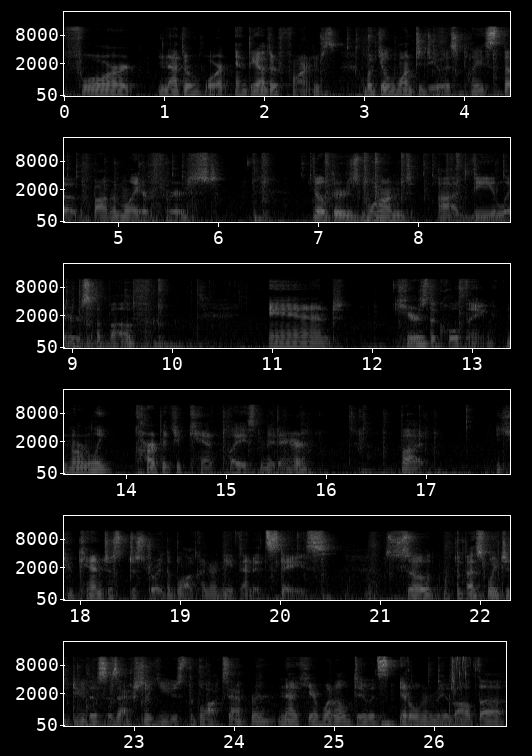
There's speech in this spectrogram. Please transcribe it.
For Nether Wart and the other farms, what you'll want to do is place the bottom layer first. Builder's Wand uh, the layers above. And here's the cool thing. Normally, carpet you can't place midair, but you can just destroy the block underneath and it stays. So the best way to do this is actually use the block zapper. Now here what it'll do is it'll remove all the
